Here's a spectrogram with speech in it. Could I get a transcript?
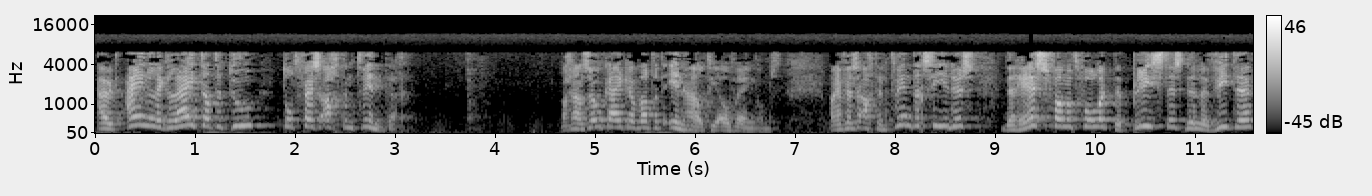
uiteindelijk leidt dat ertoe tot vers 28. We gaan zo kijken wat het inhoudt, die overeenkomst. Maar in vers 28 zie je dus de rest van het volk, de priesters, de levieten.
